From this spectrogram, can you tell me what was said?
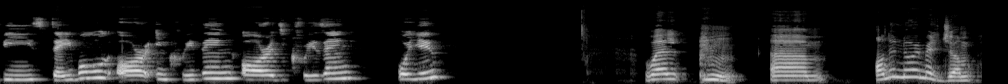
be stable or increasing or decreasing for you? Well, um, on a normal jump,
